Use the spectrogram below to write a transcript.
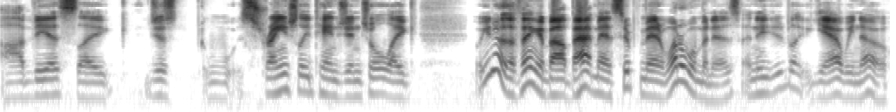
obvious, like, just strangely tangential, like, well, you know the thing about Batman, Superman, and Wonder Woman is, and he'd like, yeah, we know.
